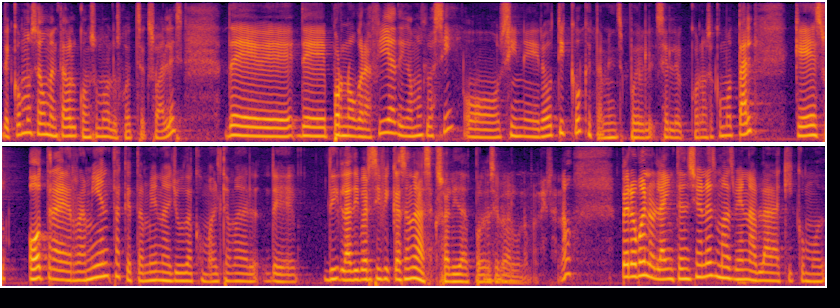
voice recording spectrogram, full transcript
de cómo se ha aumentado el consumo de los juguetes sexuales, de, de pornografía, digámoslo así, o cine erótico, que también se, puede, se le conoce como tal, que es otra herramienta que también ayuda como al tema de, di- la diversificación de la sexualidad, por decirlo de alguna manera, ¿no? Pero bueno, la intención es más bien hablar aquí como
